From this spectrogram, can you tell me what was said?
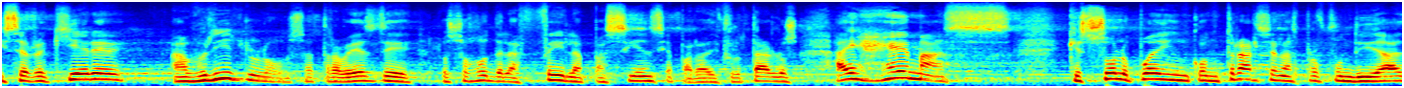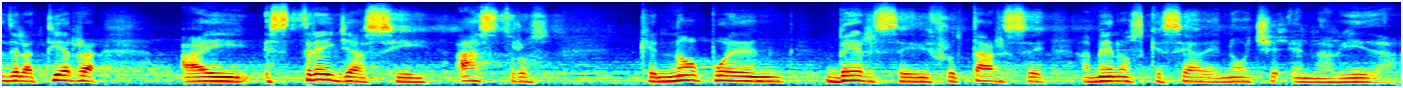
y se requiere abrirlos a través de los ojos de la fe y la paciencia para disfrutarlos. Hay gemas que solo pueden encontrarse en las profundidades de la tierra. Hay estrellas y astros que no pueden verse y disfrutarse a menos que sea de noche en la vida.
